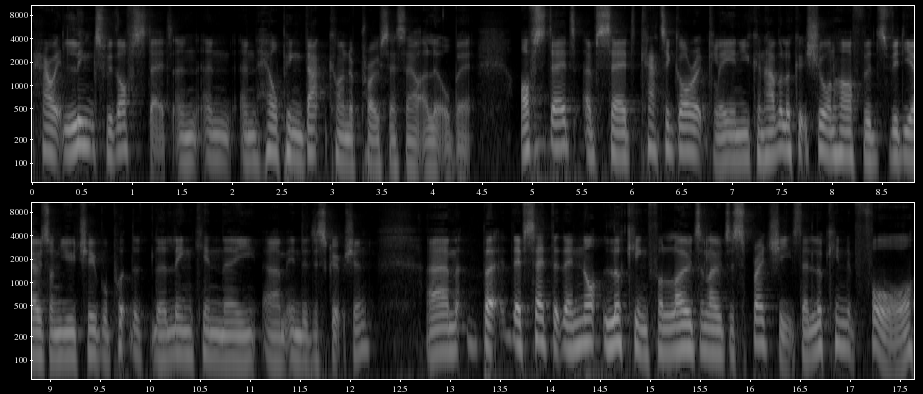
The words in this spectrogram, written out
how it links with Ofsted and, and, and helping that kind of process out a little bit. Ofsted have said categorically, and you can have a look at Sean Harford's videos on YouTube. We'll put the, the link in the um, in the description. Um, but they've said that they're not looking for loads and loads of spreadsheets. They're looking for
